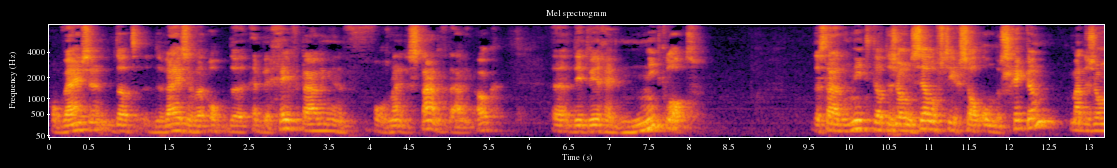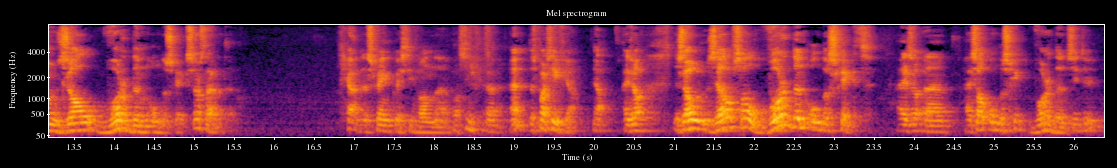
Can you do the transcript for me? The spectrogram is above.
op wijzen dat de wijze waarop de NBG-vertaling en volgens mij de Statenvertaling ook uh, dit weergeeft niet klopt. Er staat niet dat de zoon zelf zich zal onderschikken, maar de zoon zal worden onderschikt. Zo staat het er. Ja, dat is geen kwestie van. Uh, passief. Uh, hè? Dat is passief, ja. ja. Hij zal, de zoon zelf zal worden onderschikt. Hij zal, uh, hij zal onderschikt worden, ziet u?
